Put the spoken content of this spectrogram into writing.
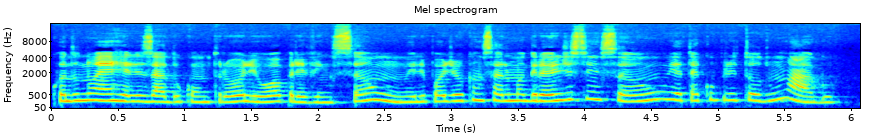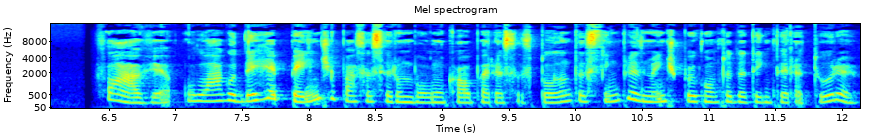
quando não é realizado o controle ou a prevenção, ele pode alcançar uma grande extensão e até cobrir todo um lago. Flávia, o lago de repente passa a ser um bom local para essas plantas simplesmente por conta da temperatura?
